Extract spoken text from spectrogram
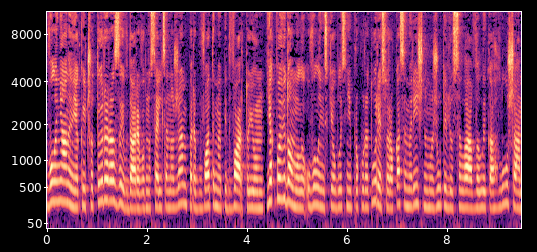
Волинянин, який чотири рази вдарив односельця ножем, перебуватиме під вартою. Як повідомили у Волинській обласній прокуратурі, 47-річному жителю села Велика Глуша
